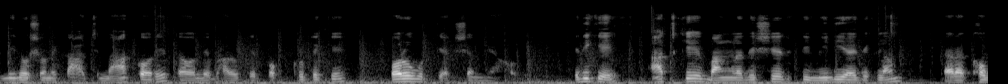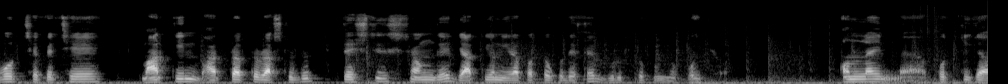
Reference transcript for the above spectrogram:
নিরসনে কাজ না করে, তাহলে ভারতের পক্ষ থেকে পরবর্তী অ্যাকশন নেওয়া হবে। এদিকে আজকে বাংলাদেশের একটি মিডিয়ায় দেখলাম, তারা খবর ছেপেছে মার্কিন ভারপ্রাপ্ত রাষ্ট্রদূত প্রেস্টির সঙ্গে জাতীয় নিরাপত্তা উপদেষ্টার গুরুত্বপূর্ণ বৈঠক। অনলাইন পত্রিকা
